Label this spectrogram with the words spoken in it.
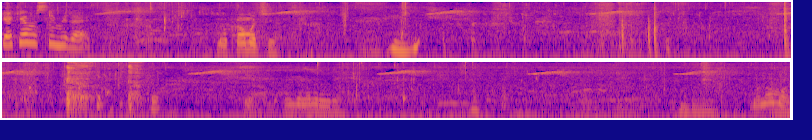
क्या क्या मछली मिला है? मक्का मच्छी बना मौसम से एक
